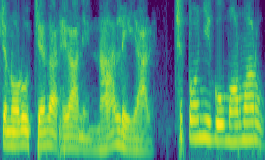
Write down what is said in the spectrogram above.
ကျွန်တော်တို့ကျမ်းစာထဲကနေနားလည်ရတယ်။ချစ်တော်ညီကိုမောင်မတို့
